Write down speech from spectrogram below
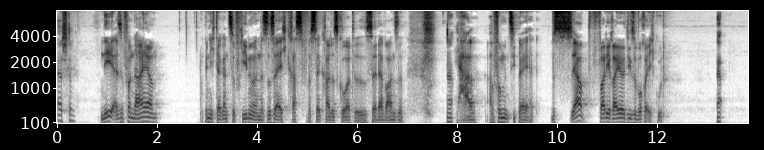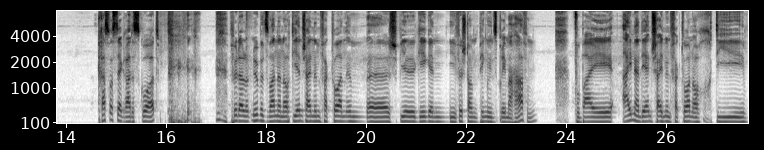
Ja, stimmt. Nee, also von daher bin ich da ganz zufrieden und das ist ja echt krass, was der gerade scoret. Das ist ja der Wahnsinn. Ja, ja aber vom Prinzip her, das, ja, war die Reihe diese Woche echt gut krass, was der gerade scored. Föderl und Nöbels waren dann auch die entscheidenden Faktoren im äh, Spiel gegen die Fischtown Penguins Bremerhaven. Wobei einer der entscheidenden Faktoren auch die,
